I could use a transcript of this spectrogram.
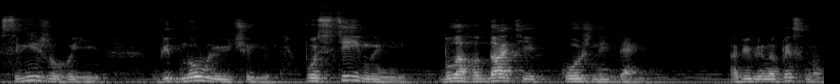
свіжої, відновлюючої, постійної благодаті кожний день. А в Біблії написано,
